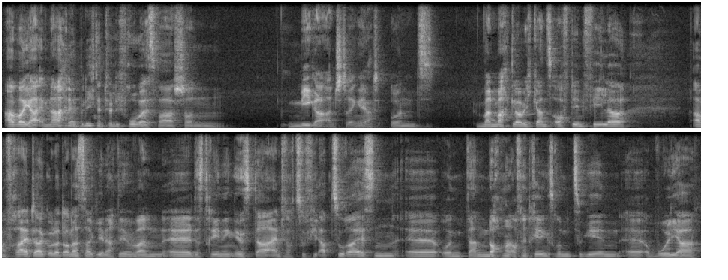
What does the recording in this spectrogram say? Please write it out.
aber ja, im Nachhinein bin ich natürlich froh, weil es war schon mega anstrengend. Ja. Und man macht, glaube ich, ganz oft den Fehler, am Freitag oder Donnerstag, je nachdem, wann äh, das Training ist, da einfach zu viel abzureißen äh, und dann nochmal auf eine Trainingsrunde zu gehen, äh, obwohl ja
